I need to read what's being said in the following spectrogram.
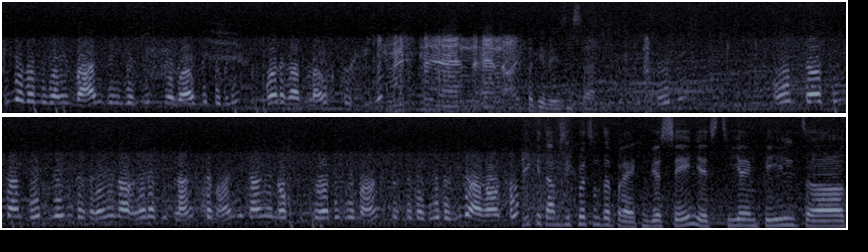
bin aber mit einem Wagen, den ich jetzt nicht mehr weiß, mit dem linken Vorderrad leicht zu schieben. Müsste ein, ein Alpha gewesen sein. Und äh, bin dann deswegen das Rennen auch relativ langsam angegangen. Noch dazu hatte ich eben Angst, dass mir der Wirbel wieder herausholt. Vicky, darf ich Sie kurz unterbrechen? Wir sehen jetzt hier im Bild äh,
